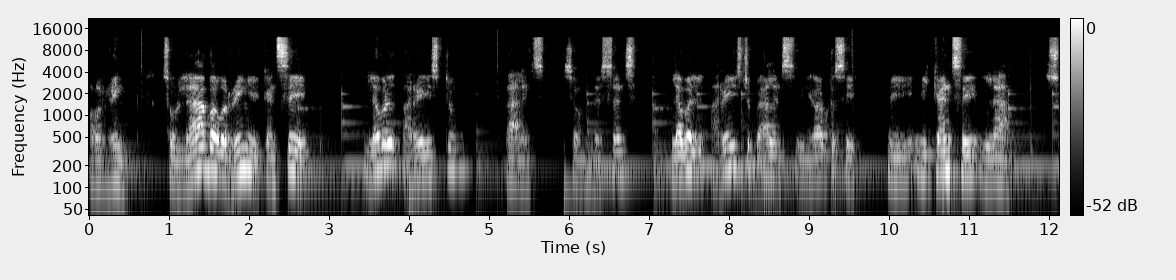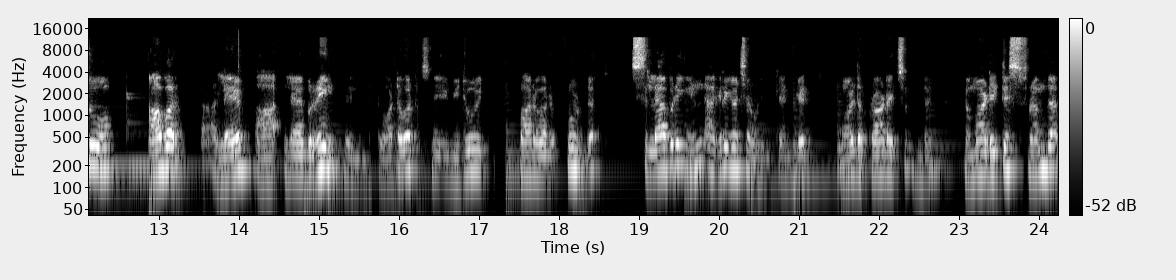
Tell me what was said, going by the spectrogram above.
or ring. So lab our ring, you can say level arranged to balance. So in the sense, level arranged to balance, we have to say, we, we can say lab. So our lab, uh, laboring, whatever we do it for our food, laboring in agriculture, we can get all the products and the commodities from the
